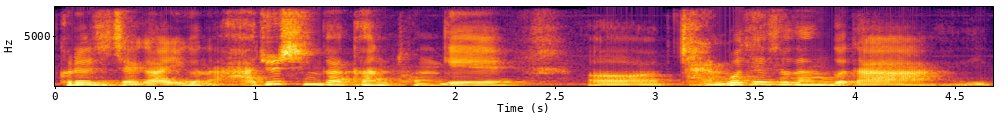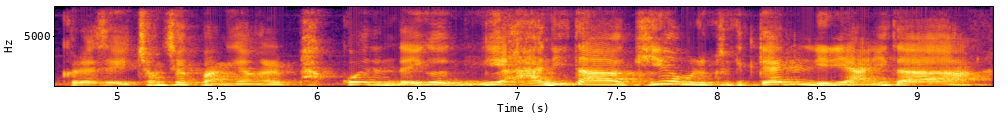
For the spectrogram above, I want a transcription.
그래서 제가 이건 아주 심각한 통계 어, 잘못 해석한 거다. 그래서 이 정책 방향을 바꿔야 된다. 이거 이 아니다. 기업을 그렇게 때릴 일이 아니다.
